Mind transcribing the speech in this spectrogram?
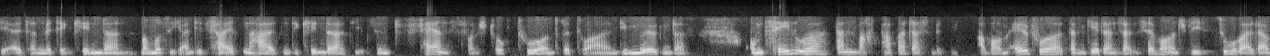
die Eltern mit den Kindern. Man muss sich an die Zeiten halten. Die Kinder, die sind Fans von Struktur und Ritualen. Die mögen das. Um 10 Uhr, dann macht Papa das mit mir. Aber um 11 Uhr, dann geht er in sein Zimmer und schließt zu, weil da,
